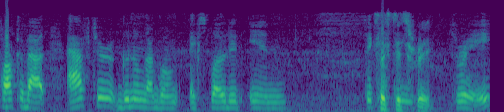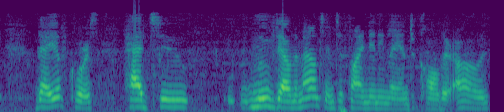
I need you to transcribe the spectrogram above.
talk about after Gunung Agung exploded in 63. 63, they, of course, had to move down the mountain to find any land to call their own.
